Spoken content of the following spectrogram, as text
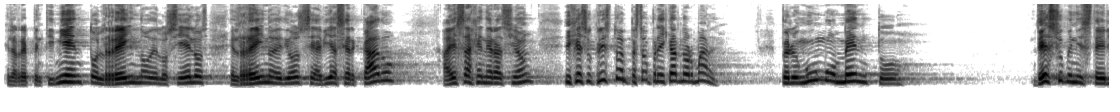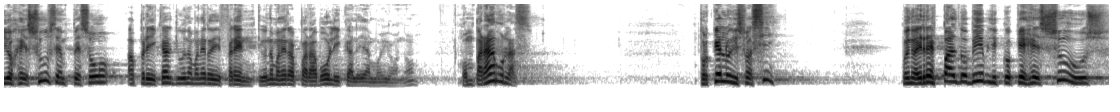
El arrepentimiento, el reino de los cielos, el reino de Dios se había acercado a esa generación y Jesucristo empezó a predicar normal. Pero en un momento de su ministerio, Jesús empezó a predicar de una manera diferente, de una manera parabólica, le llamo yo, ¿no? Con parábolas. ¿Por qué lo hizo así? Bueno, hay respaldo bíblico que Jesús,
